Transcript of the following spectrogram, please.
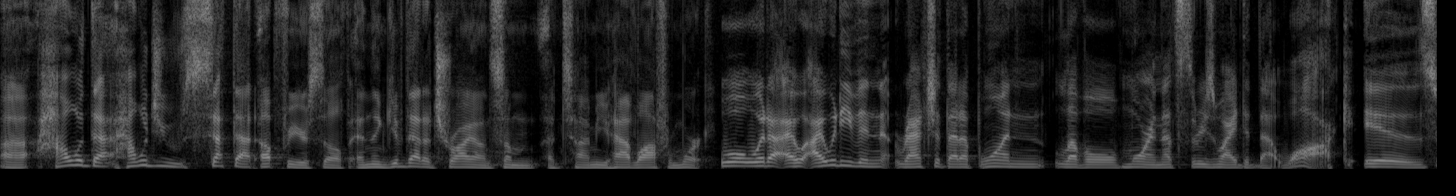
Uh, how would that? How would you set that up for yourself, and then give that a try on some a time you have off from work? Well, what I, I would even ratchet that up one level more, and that's the reason why I did that walk. Is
